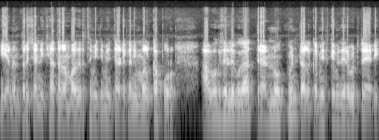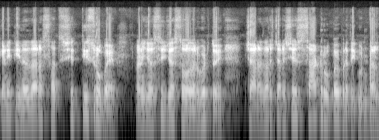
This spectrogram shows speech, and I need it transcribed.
यानंतरच्या आणि ख्यातनाम बाजार समितीमध्ये त्या ठिकाणी मलकापूर. आवक झाली बघा त्र्याण्णव क्विंटल. कमीत कमी दर भेटतो या ठिकाणी तीन हजार सातशे तीस रुपये रुपये आणि जास्तीत जास्त बाजार भेटतोय. चार हजार चारशे साठ रुपये प्रति क्विंटल.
